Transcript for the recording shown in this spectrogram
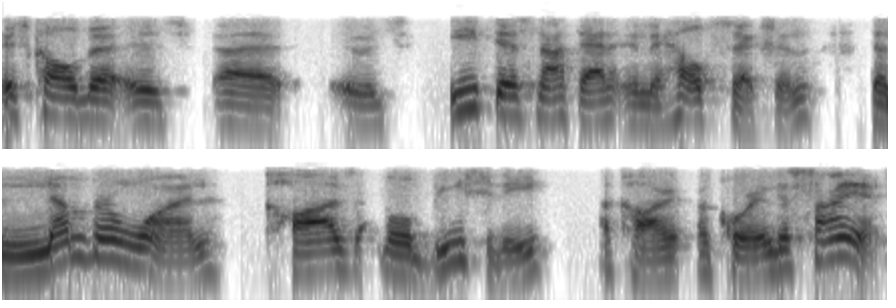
It's called uh, it's, uh, it was eat this, not that, in the health section the number one cause of obesity according to science.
